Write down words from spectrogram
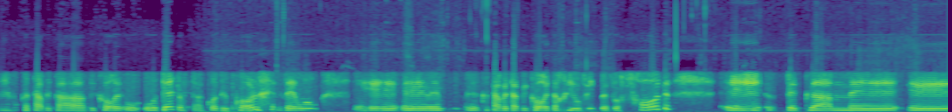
הוא כתב את הביקורת, הוא עודד אותה קודם כל, והוא אה, אה, כתב את הביקורת החיובית בווסחוד. אה, וגם, אה, אה,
